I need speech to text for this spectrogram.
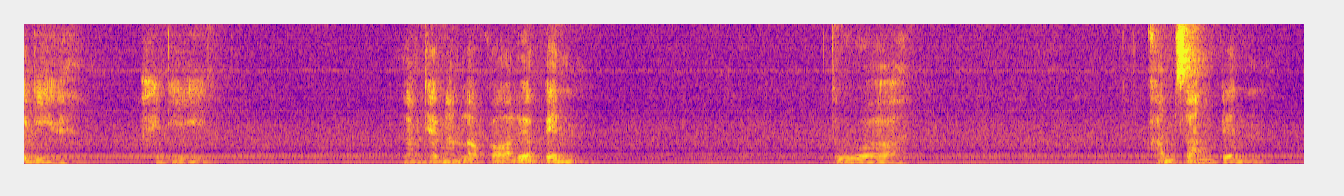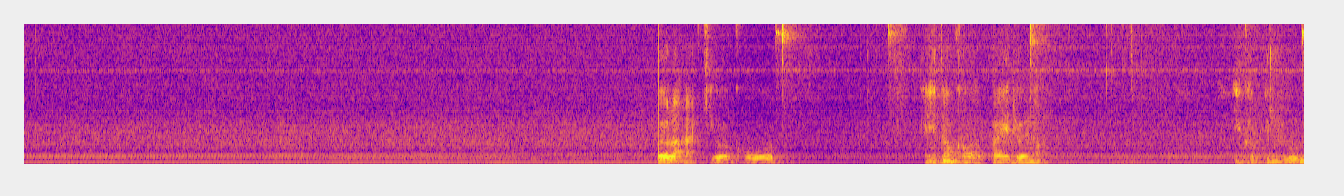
ID เลย ID หลังจากนั้นเราก็เลือกเป็น ตัวคำสั่งเป็น เพื่ อรหัส QR code อันนี้ต้องขออภัยด้วยเนาะนี่ก็เป็นรุ่น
